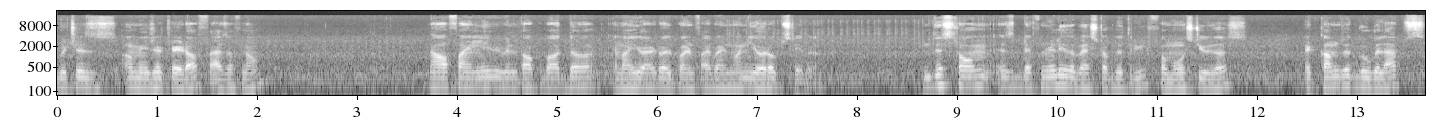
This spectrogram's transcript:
which is a major trade-off as of now now finally we will talk about the MIUI 12.5.1 Europe stable. This ROM is definitely the best of the three for most users. It comes with Google Apps,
